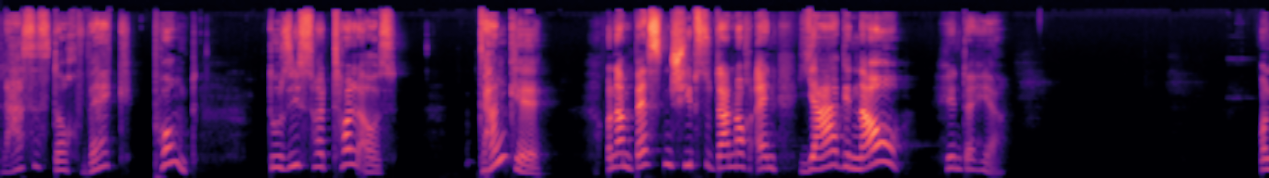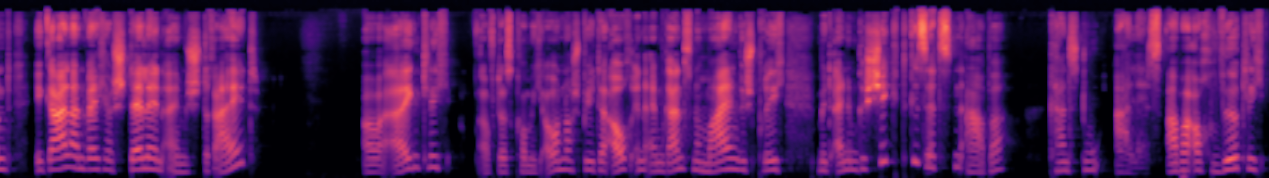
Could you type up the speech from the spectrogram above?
Lass es doch weg. Punkt. Du siehst heute toll aus. Danke. Und am besten schiebst du dann noch ein Ja genau hinterher. Und egal an welcher Stelle in einem Streit, aber eigentlich, auf das komme ich auch noch später, auch in einem ganz normalen Gespräch mit einem geschickt gesetzten Aber, kannst du alles, aber auch wirklich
